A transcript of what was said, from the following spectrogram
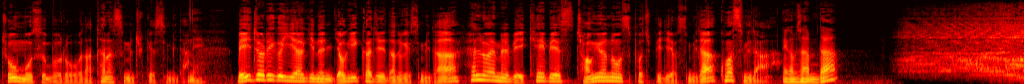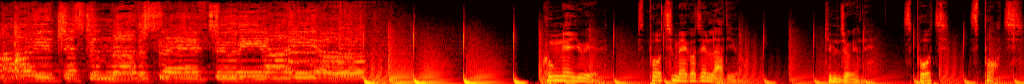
좋은 모습으로 나타났으면 좋겠습니다. 네. 메이저리그 이야기는 여기까지 나누겠습니다. 헬로 MLB KBS 정현호 스포츠 PD였습니다. 고맙습니다. 네, 감사합니다. 국내 유일 스포츠 매거진 라디오 김종현의 스포츠 스포츠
